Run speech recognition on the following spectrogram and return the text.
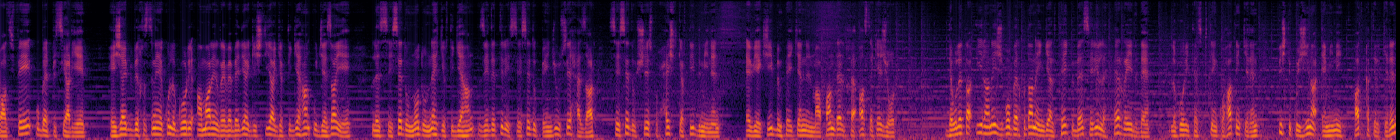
وظیفه او به پرسیارې هيجایبې برخې نه کله ګوري امارن رېوبالیا گشتي یا ګټي او جزای لس سیسدو مودو نه ګټي گهان زیدت دمینن. Ev yek jî binpêkenên mafan derdixe asteke jor. Dewleta Îranê ji bo berxudanên gel têk bibe serî li her rêyê dide. Li gorî tespîtên ku hatin kirin, piştî ku jîna Emînî hat qetilkirin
